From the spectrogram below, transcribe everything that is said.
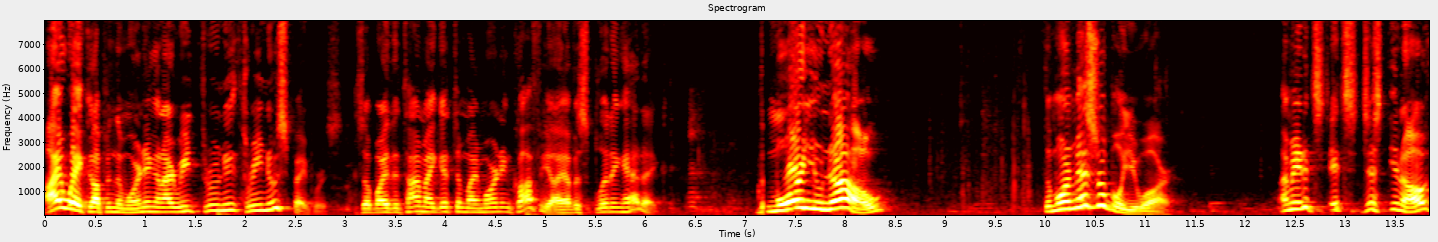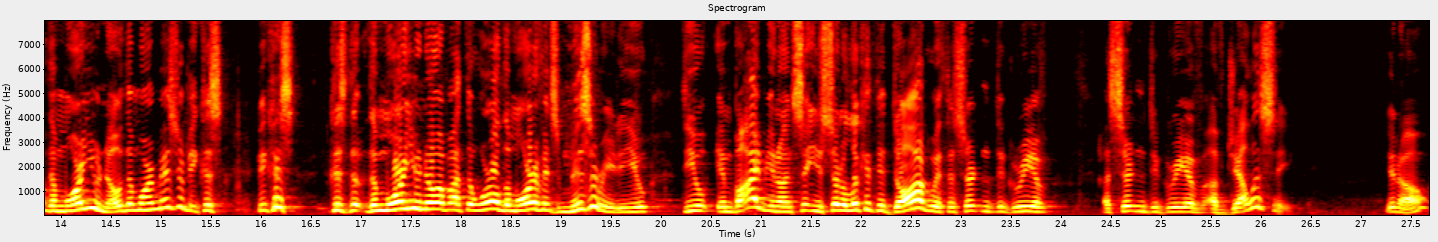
I wake up in the morning and I read through new, three newspapers. So by the time I get to my morning coffee, I have a splitting headache. The more you know, the more miserable you are. I mean, it's, it's just, you know, the more you know, the more miserable. Because, because, because the, the more you know about the world, the more of its misery to you, do you imbibe, you know, and so you sort of look at the dog with a certain degree of, a certain degree of, of jealousy, you know?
